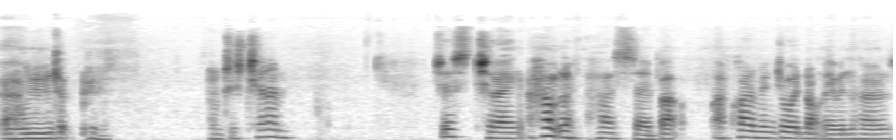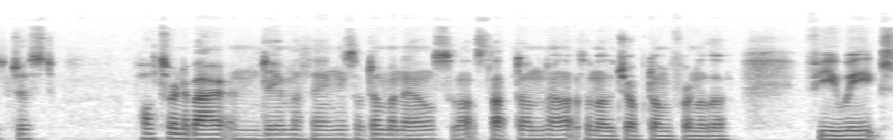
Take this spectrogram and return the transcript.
and I'm just chilling. Just chilling. I haven't left the house today, but I've kind of enjoyed not leaving the house, just pottering about and doing my things. I've done my nails, so that's that done now. That's another job done for another few weeks.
